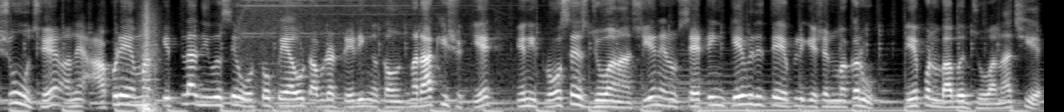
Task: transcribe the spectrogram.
શું છે અને આપણે એમાં કેટલા દિવસે ઓટો પે આઉટ આપણા ટ્રેડિંગ અકાઉન્ટમાં રાખી શકીએ એની પ્રોસેસ જોવાના છીએ અને એનું સેટિંગ કેવી રીતે એપ્લિકેશનમાં કરવું એ પણ બાબત જોવાના છીએ.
